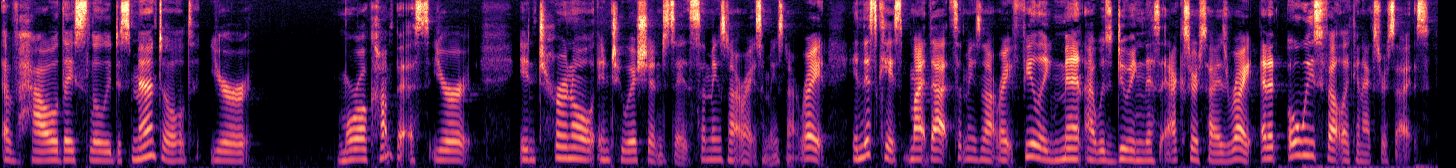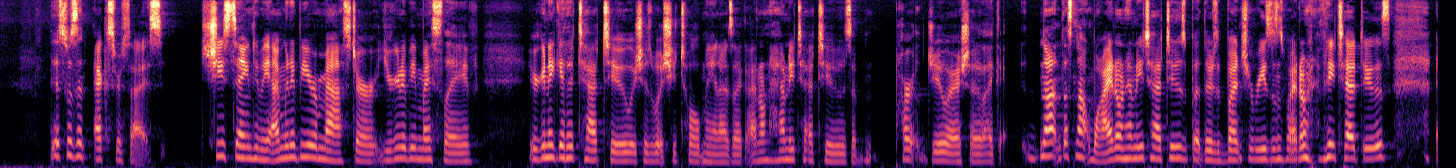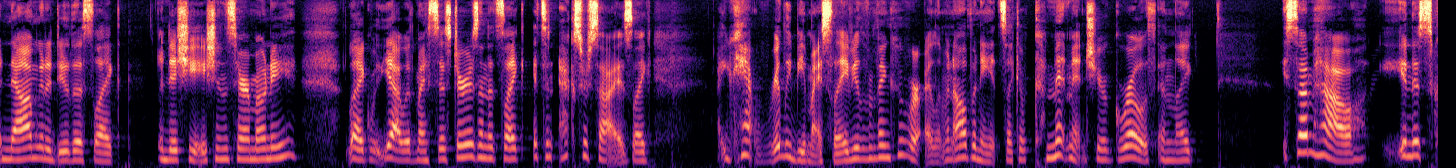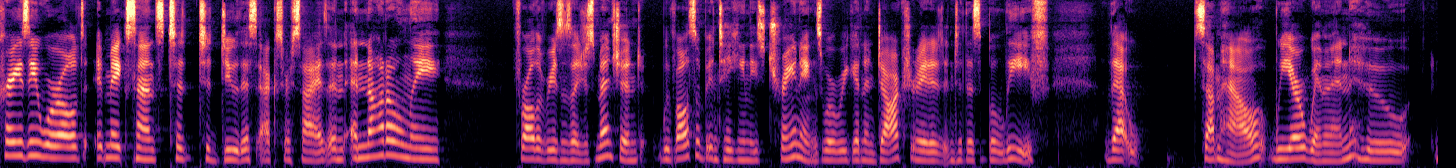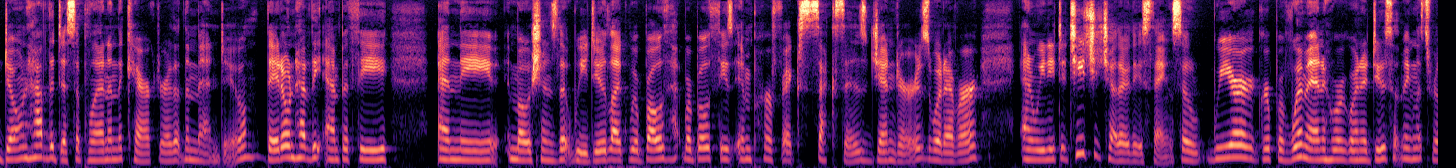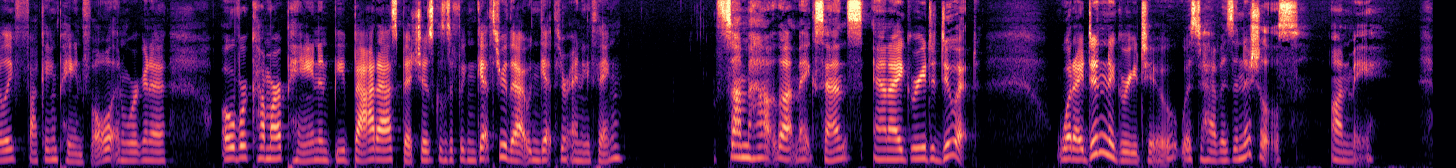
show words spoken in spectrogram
of how they slowly dismantled your moral compass, your internal intuition to say something's not right, something's not right. In this case, my, that something's not right feeling meant I was doing this exercise right. And it always felt like an exercise. This was an exercise. She's saying to me, I'm going to be your master. You're going to be my slave. You're going to get a tattoo, which is what she told me. And I was like, I don't have any tattoos. I'm part Jewish. I like, not, that's not why I don't have any tattoos, but there's a bunch of reasons why I don't have any tattoos. And now I'm going to do this like initiation ceremony, like, yeah, with my sisters. And it's like, it's an exercise. Like, you can't really be my slave. You live in Vancouver. I live in Albany. It's like a commitment to your growth. And like, somehow in this crazy world it makes sense to to do this exercise and and not only for all the reasons I just mentioned we've also been taking these trainings where we get indoctrinated into this belief that somehow we are women who don't have the discipline and the character that the men do. They don't have the empathy and the emotions that we do. Like we're both we're both these imperfect sexes genders whatever and we need to teach each other these things. So we are a group of women who are going to do something that's really fucking painful and we're going to overcome our pain and be badass bitches because if we can get through that we can get through anything. Somehow that makes sense and i agreed to do it. What i didn't agree to was to have his initials on me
